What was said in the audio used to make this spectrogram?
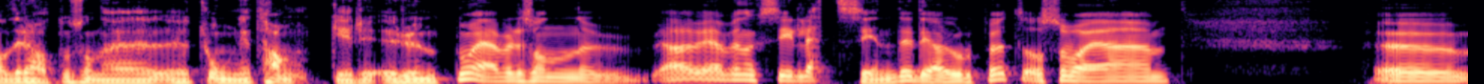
Aldri hatt noen sånne tunge tanker rundt noe. Jeg er veldig sånn Jeg vil nok si lettsindig, de har hjulpet. Og så var jeg uh,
